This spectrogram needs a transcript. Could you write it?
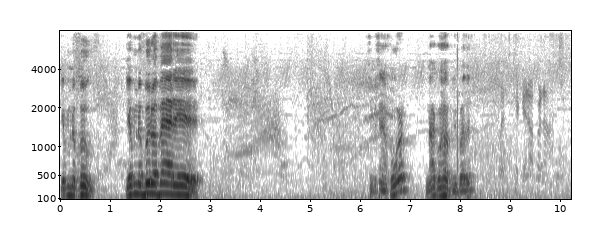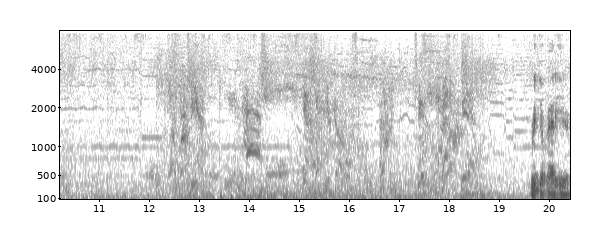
Give him the boot. Give him the boot up out of here. Super Saiyan 4? Not gonna help you, brother. Out of here.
